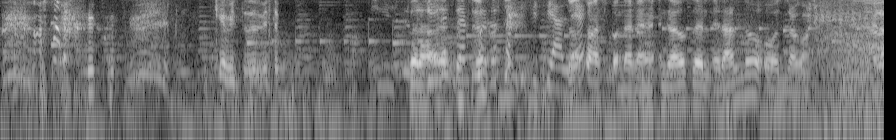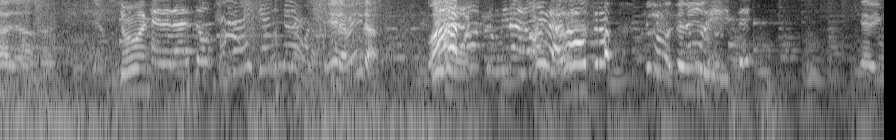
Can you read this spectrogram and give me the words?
¿Qué viste? ¿Viste? Pero, ¿Quieres ver ¿ustedes- fuegos ¿Dónde artificiales? van a responder? ¿En el lado del heraldo o el dragón? Ya, ya, siempre. Yo me. Tráiganme a los Mira, mira. Mira el otro, mira el otro. Mira el otro. ¿Qué fue lo que ¿Tú dice? viste? Kevin.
